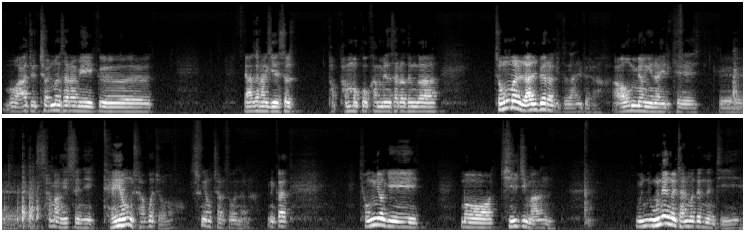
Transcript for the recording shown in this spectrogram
뭐 아주 젊은 사람이 그 야근하기 위해서 밥, 밥 먹고 가면서라든가 정말 날벼락이다 날벼락. 아홉 명이나 이렇게 그 사망했으니 대형 사고죠. 승용차로 더군다나. 그러니까 경력이 뭐 길지만 운- 운행을 잘못했는지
